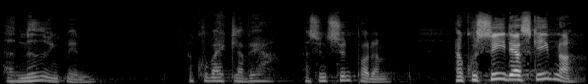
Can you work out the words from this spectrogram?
havde medynk med dem. Han kunne bare ikke lade være. Han syntes synd på dem. Han kunne se deres skæbner.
